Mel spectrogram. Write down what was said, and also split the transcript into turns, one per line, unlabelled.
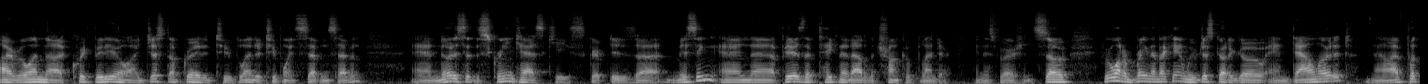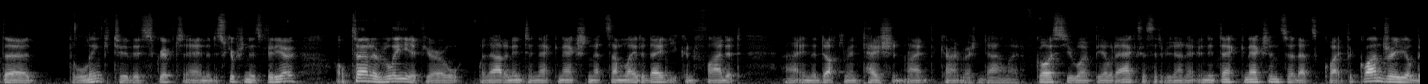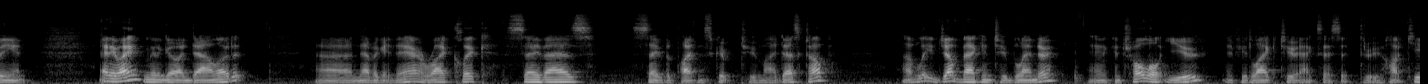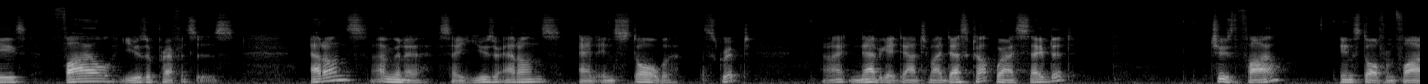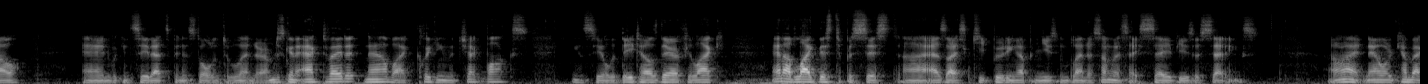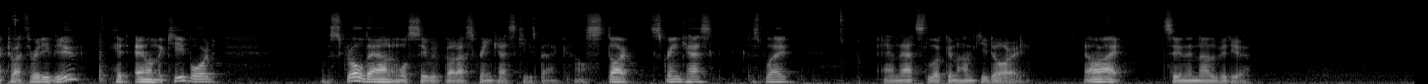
Hi everyone, uh, quick video. I just upgraded to Blender 2.77 and notice that the screencast key script is uh, missing and uh, appears they've taken it out of the trunk of Blender in this version. So if we want to bring that back in, we've just got to go and download it. Now I've put the, the link to the script in the description of this video. Alternatively, if you're without an internet connection at some later date, you can find it uh, in the documentation, right? The current version download. Of course, you won't be able to access it if you don't have an internet connection, so that's quite the quandary you'll be in. Anyway, I'm going to go and download it. Uh, navigate there, right click, save as, save the Python script to my desktop. Lovely, jump back into Blender and Control Alt U if you'd like to access it through hotkeys, File, User Preferences. Add-ons, I'm going to say User Add-ons and install the script. All right, navigate down to my desktop where I saved it. Choose the file, install from file, and we can see that's been installed into Blender. I'm just going to activate it now by clicking the checkbox. You can see all the details there if you like. And I'd like this to persist uh, as I keep booting up and using Blender. So I'm going to say Save User Settings. All right, now we'll come back to our 3D view, hit N on the keyboard, we'll scroll down and we'll see we've got our screencast keys back. I'll start screencast display, and that's looking hunky-dory. All right, see you in another video.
